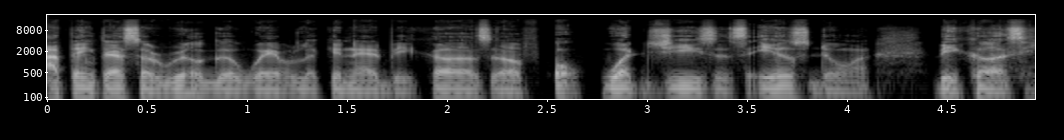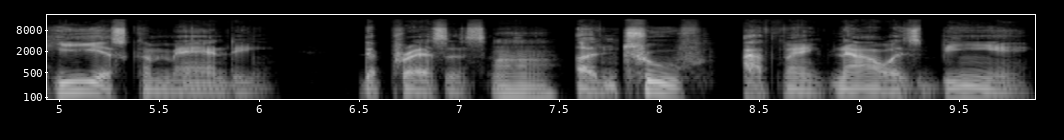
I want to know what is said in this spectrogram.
I think that's a real good way of looking at it because of oh, what Jesus is doing, because he is commanding the presence. uh-huh. And truth, I think, now is being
